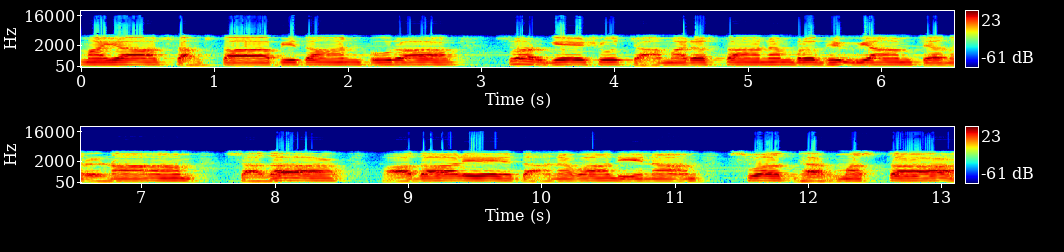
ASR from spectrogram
मया संस्थापितान् पुरा। स्वर्गेषु चामरस्थानं पृथिव्यां च नृणां। सदा पादाले दानवादीनां स्वधर्मस्था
